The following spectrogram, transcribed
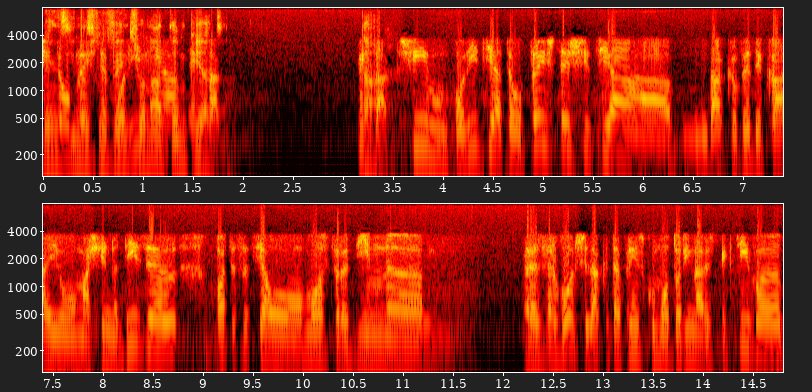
benzină subvenționată poliția, în piață. Exact. Exact. Da. Și poliția te oprește și ți ia, dacă vede că ai o mașină diesel, poate să-ți ia o mostră din uh, rezervor și dacă te-a prins cu motorina respectivă, uh,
